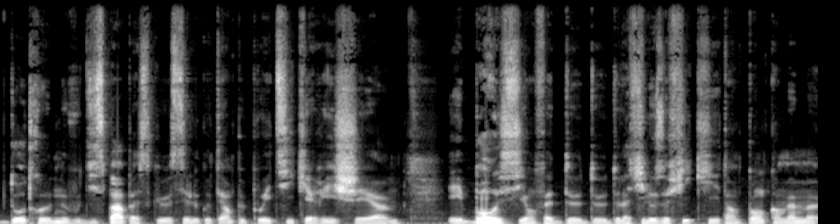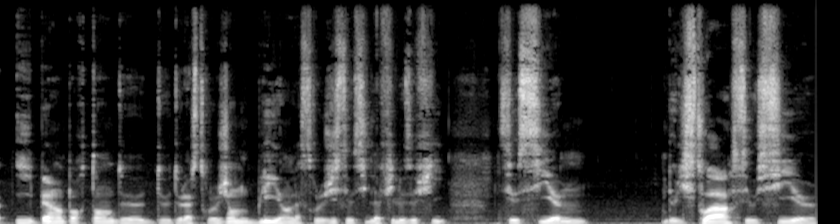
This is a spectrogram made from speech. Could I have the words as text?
d'autres ne vous disent pas parce que c'est le côté un peu poétique et riche et euh, et beau aussi en fait de, de, de, la philosophie qui est un pan quand même hyper important de, de, de l'astrologie. On oublie, hein, l'astrologie c'est aussi de la philosophie, c'est aussi de l'histoire, c'est aussi euh, euh, euh,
